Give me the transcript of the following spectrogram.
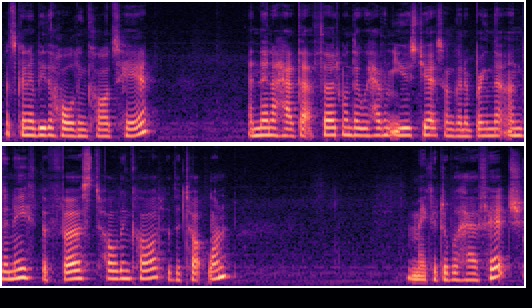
that's going to be the holding cords here. And then I have that third one that we haven't used yet so I'm going to bring that underneath the first holding cord the top one. Make a double half hitch.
